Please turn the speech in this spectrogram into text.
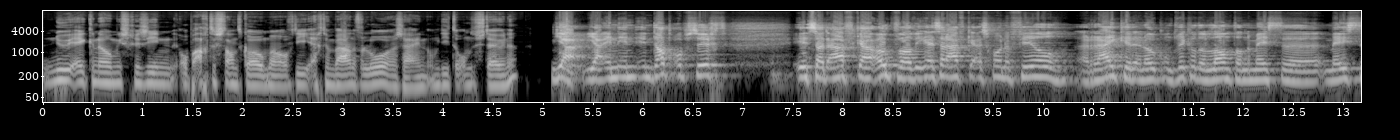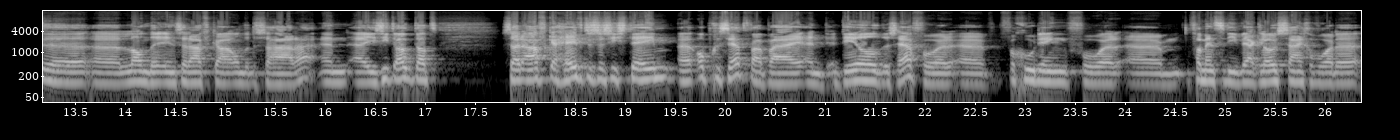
nu economisch gezien op achterstand komen of die echt hun baan verloren zijn, om die te ondersteunen? Ja, ja in, in, in dat opzicht is Zuid-Afrika ook wel. Zuid-Afrika is gewoon een veel rijker en ook ontwikkelder land dan de meeste, meeste uh, landen in Zuid-Afrika onder de Sahara. En uh, je ziet ook dat Zuid-Afrika heeft dus een systeem uh, opgezet waarbij een deel dus hè, voor vergoeding voor, um, van mensen die werkloos zijn geworden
